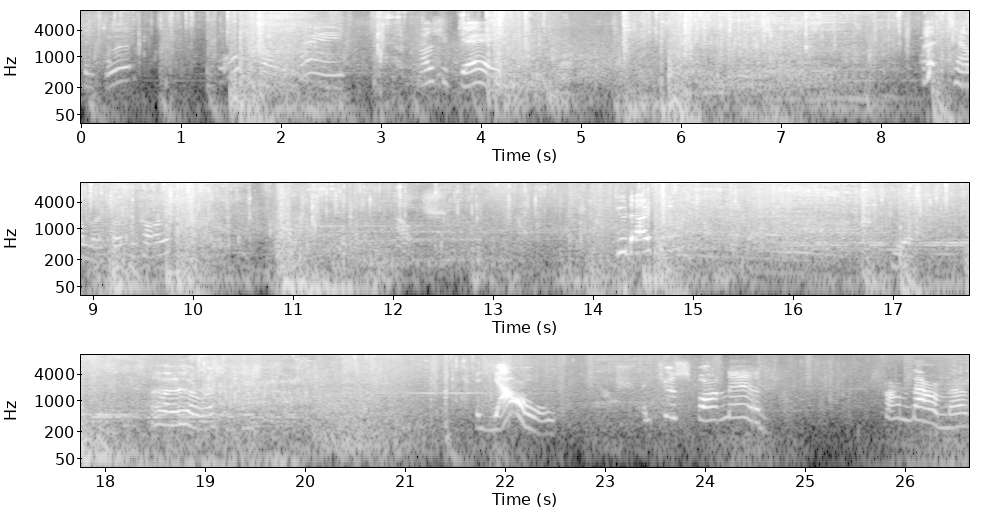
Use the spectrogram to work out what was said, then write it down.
Didn't do it. How's your day? Town like social cars. Ouch. You died too? Yeah. Uh, rest in peace. Yow! I just spawned in. Calm down, man.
